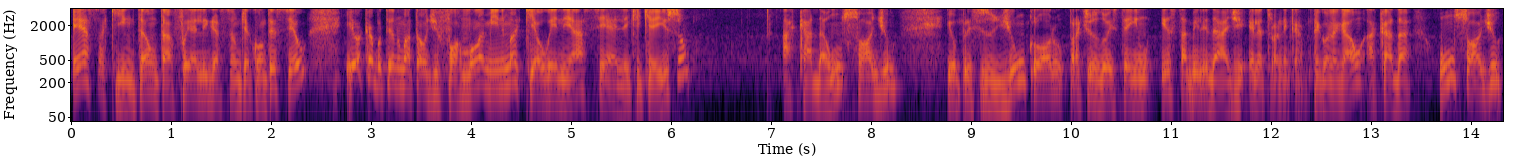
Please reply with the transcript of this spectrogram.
essa aqui, então, tá, foi a ligação que aconteceu e eu acabo tendo uma tal de fórmula mínima, que é o NaCl. O que, que é isso? A cada um sódio, eu preciso de um cloro para que os dois tenham estabilidade eletrônica. Pegou legal? A cada um sódio,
